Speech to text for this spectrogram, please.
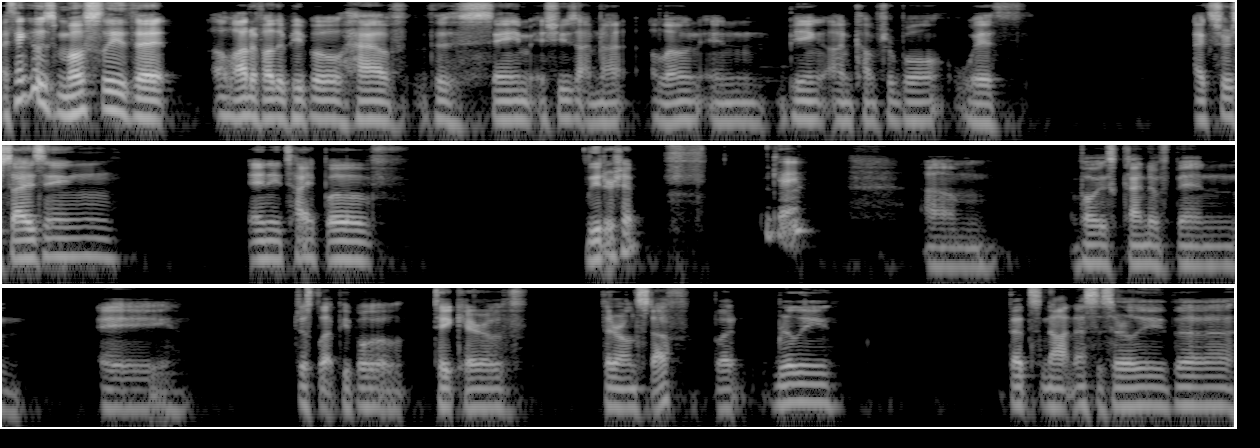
I think it was mostly that a lot of other people have the same issues. I'm not alone in being uncomfortable with exercising any type of leadership. okay. Um, I've always kind of been a just let people take care of their own stuff, but really that's not necessarily the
